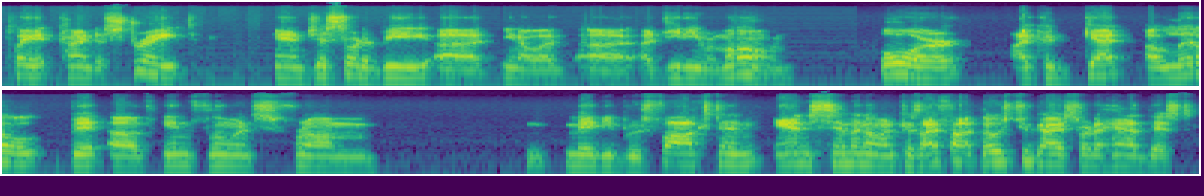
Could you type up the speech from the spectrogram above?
play it kind of straight and just sort of be, uh, you know, a, a, a Dee Ramone, or I could get a little bit of influence from maybe Bruce Foxton and Simonon because I thought those two guys sort of had this.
